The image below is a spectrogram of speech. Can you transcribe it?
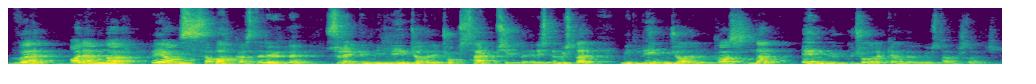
Ve Alemdar, Peyami Sabah gazeteleriyle sürekli milli mücadeleyi çok sert bir şekilde eleştirmişler. Milli mücadelenin karşısında en büyük güç olarak kendilerini göstermişlerdir.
